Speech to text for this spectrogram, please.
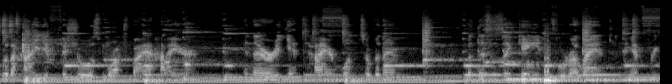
For the high official is watched by a higher, and there are yet higher ones over them. But this is a gain for a land in every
